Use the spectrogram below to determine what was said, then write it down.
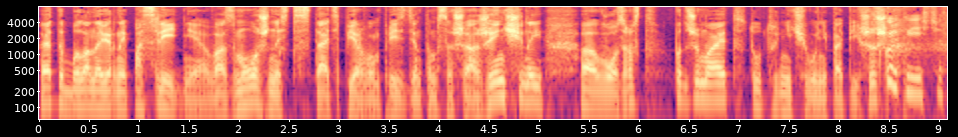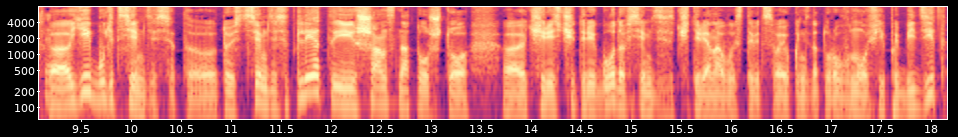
это была, наверное, последняя возможность стать первым президентом США женщиной. Э, возраст поджимает, тут ничего не попишешь. Сколько ей сейчас лет? Э, ей будет 70, э, то есть 70 лет, и шанс на то, что э, через 4 года в 74 она выставит свою кандидатуру вновь и победит,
